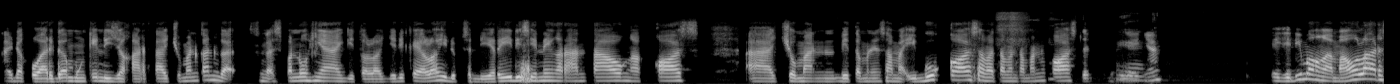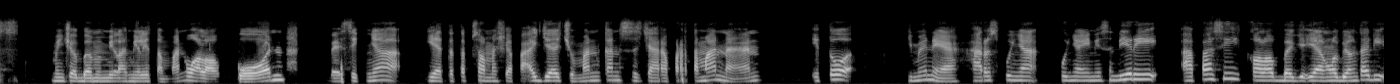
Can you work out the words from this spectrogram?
ada keluarga mungkin di Jakarta cuman kan nggak nggak sepenuhnya gitu loh jadi kayak lo hidup sendiri di sini ngerantau ngekos uh, cuman ditemenin sama ibu kos sama teman-teman kos dan sebagainya yeah. Ya jadi mau nggak mau lo harus mencoba memilah-milih teman walaupun basicnya ya tetap sama siapa aja. Cuman kan secara pertemanan itu gimana ya harus punya punya ini sendiri. Apa sih kalau bagi yang lo bilang tadi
